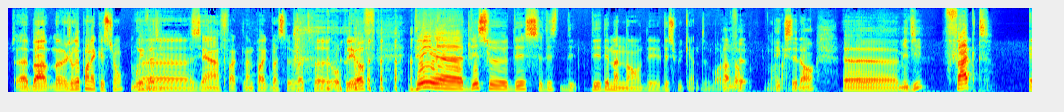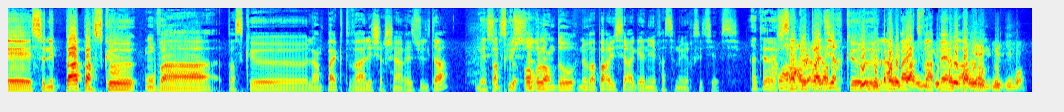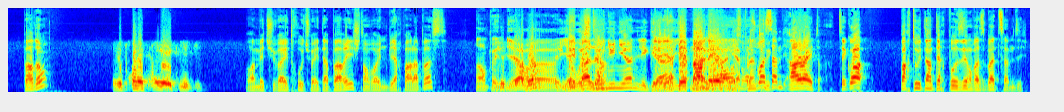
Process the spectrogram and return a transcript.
Euh, bah, bah, je réponds à la question. Oui, vas-y, Euh, vas-y. C'est un fact. L'impact va se battre euh, au playoff dès, euh, dès, ce, dès, ce- dès, dès, maintenant, dès, dès ce week-end. Voilà. Parfait. Voilà. Excellent. Euh, Mehdi Fact. Et ce n'est pas parce que on va parce que l'impact va aller chercher un résultat, mais parce que Orlando ne va pas réussir à gagner face à New York City FC. Intéressant. Ça ne veut là pas là. dire que l'impact va je prends perdre les à paris avec. Mehdi, moi. Pardon? Je prends les paris avec Mehdi. Ouais, mais tu vas être où? Tu vas être à Paris? Je t'envoie une bière par la poste? Non, pas une bière. euh, Il y a PayPal, Western hein. Union, les Il y a- gars. il y a Non, mais là, il on, y a on plein se voit trucs. samedi. Alright. Tu sais quoi? Partout est interposé, on va se battre samedi.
